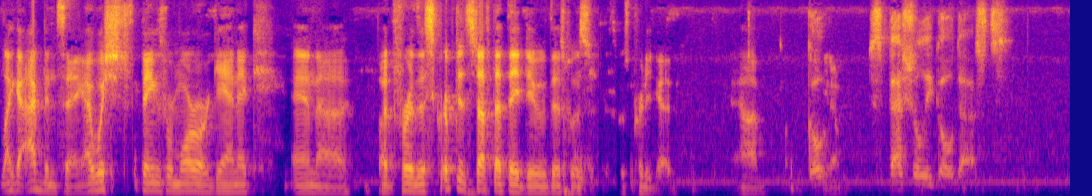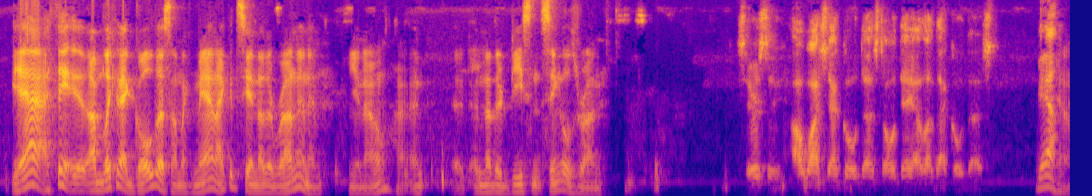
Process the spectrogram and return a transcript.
like I've been saying, I wish things were more organic and uh but for the scripted stuff that they do, this was this was pretty good. Um, Gold, Yeah. especially gold dusts. Yeah, I think I'm looking at Goldust. I'm like, man, I could see another run in him. You know, an- another decent singles run. Seriously, I'll watch that Goldust all day. I love that Goldust. yeah Yeah.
